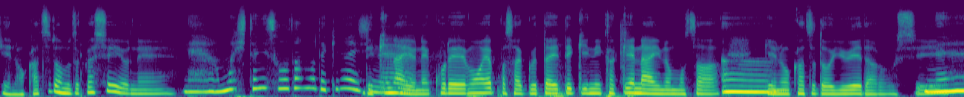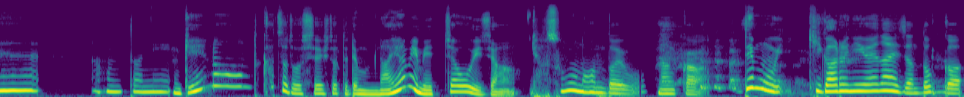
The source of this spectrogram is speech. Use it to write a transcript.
芸能活動難しいよね。ねえあんま人に相談もできないしでね。きないよね。これもやっぱさ、具体的に書けないのもさ、うん。芸能活動ゆえだろうし。ねえ本当に。芸能活動してる人ってでも悩みめっちゃ多いじゃん。いや、そうなんだよ。なんか、でも、気軽に言えないじゃん。どっか、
